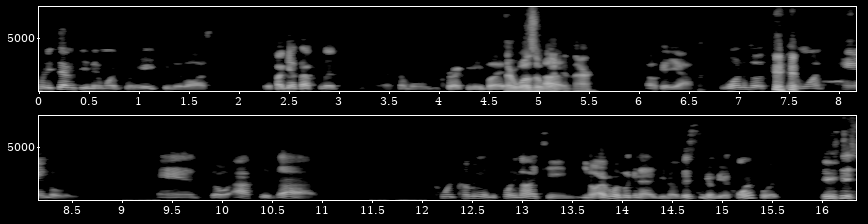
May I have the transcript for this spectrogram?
2017 they won. 2018 they lost. If I get that flip, someone will correct me. But There was a win Uh, in there. Okay, yeah. One of those they won handily. And so after that, tw- coming into 2019, you know, everyone's looking at, you know, this is going to be a coin flip. This is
